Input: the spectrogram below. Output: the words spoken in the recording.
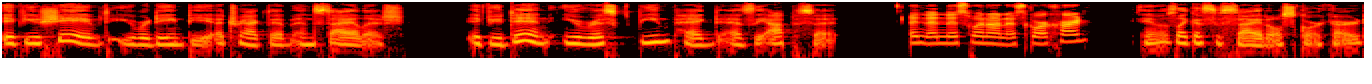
If you shaved, you were dainty, attractive, and stylish. If you didn't, you risked being pegged as the opposite. And then this went on a scorecard? It was like a societal scorecard.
